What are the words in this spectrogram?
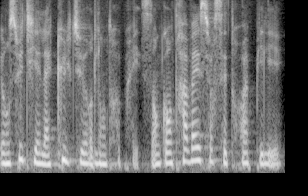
Et ensuite, il y a la culture de l'entreprise. Donc on travaille sur ces trois piliers.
